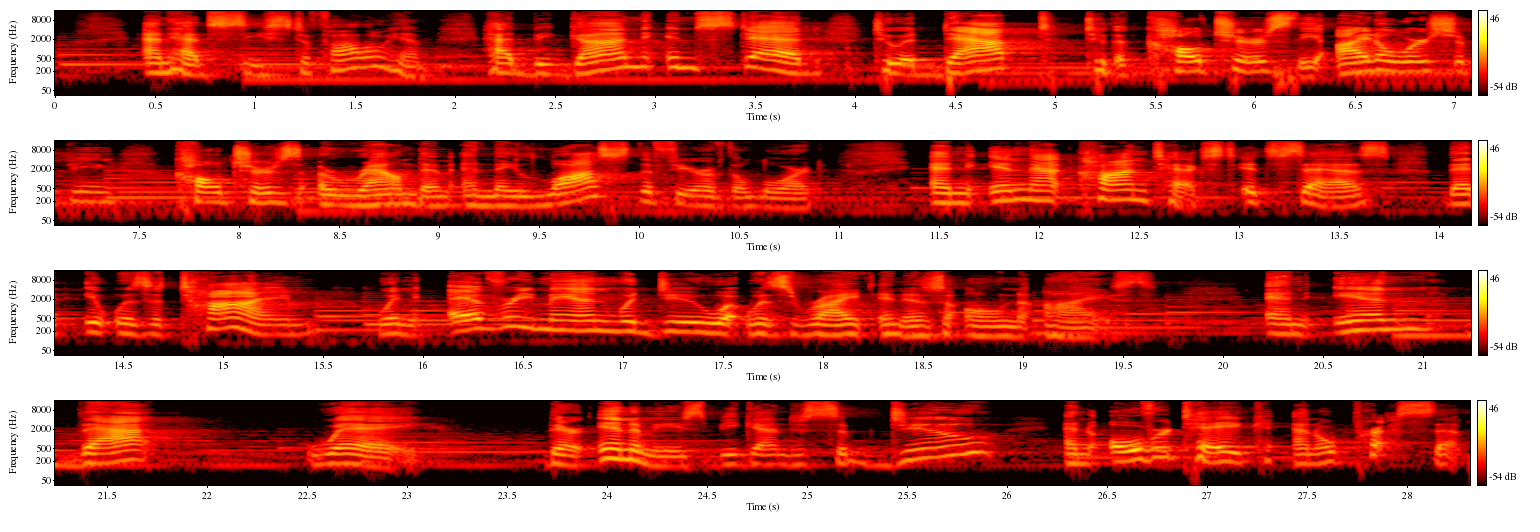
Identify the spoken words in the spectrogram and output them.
and had ceased to follow him, had begun instead to adapt to the cultures, the idol worshiping cultures around them, and they lost the fear of the Lord. And in that context, it says that it was a time when every man would do what was right in his own eyes. And in that way, their enemies began to subdue and overtake and oppress them.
